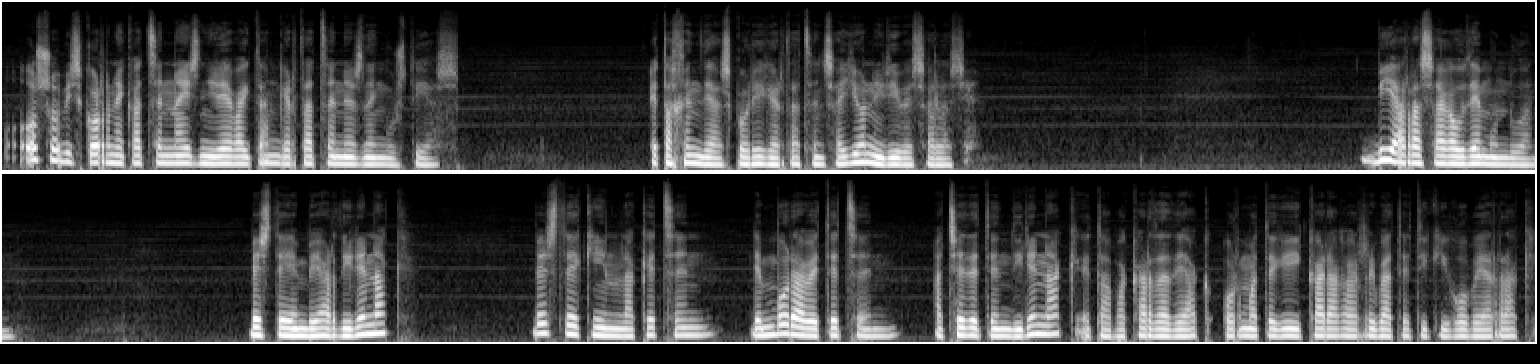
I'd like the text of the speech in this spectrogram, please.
Oso bizkornek atzen naiz nire baitan gertatzen ez den guztiaz. Eta jende askori gertatzen zaio niri bezalaxe. Bi arraza gaude munduan. Besteen behar direnak, besteekin laketzen, denbora betetzen, atxedeten direnak eta bakardadeak ormategi ikaragarri batetik igo beharrak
